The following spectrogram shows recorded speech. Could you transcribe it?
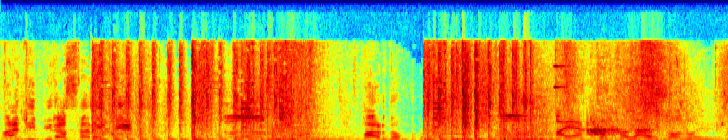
Hadi biraz hareket. Pardon bro. Ayakta kalan son oyuncu.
